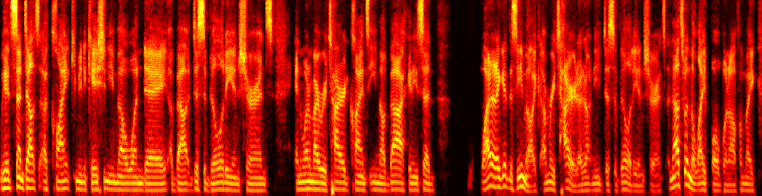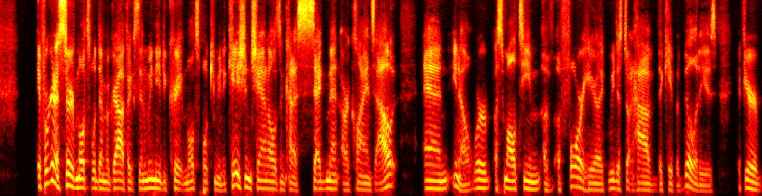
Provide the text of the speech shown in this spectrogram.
We had sent out a client communication email one day about disability insurance, and one of my retired clients emailed back, and he said, "Why did I get this email? Like I'm retired. I don't need disability insurance." And that's when the light bulb went off. I'm like, if we're going to serve multiple demographics, then we need to create multiple communication channels and kind of segment our clients out and you know we're a small team of, of four here like we just don't have the capabilities. If you're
